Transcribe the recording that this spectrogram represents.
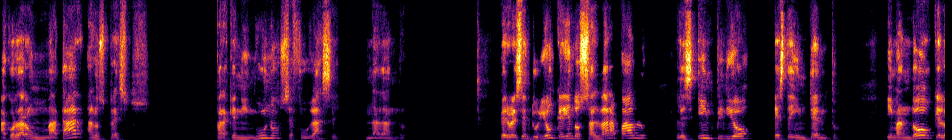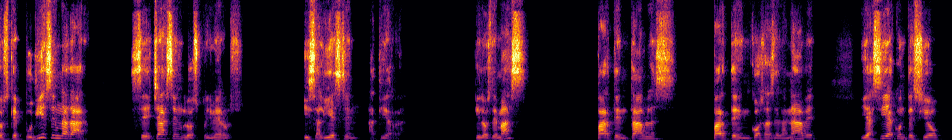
acordaron matar a los presos para que ninguno se fugase nadando. Pero el centurión, queriendo salvar a Pablo, les impidió este intento y mandó que los que pudiesen nadar se echasen los primeros y saliesen a tierra. Y los demás parten tablas parte en cosas de la nave, y así aconteció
